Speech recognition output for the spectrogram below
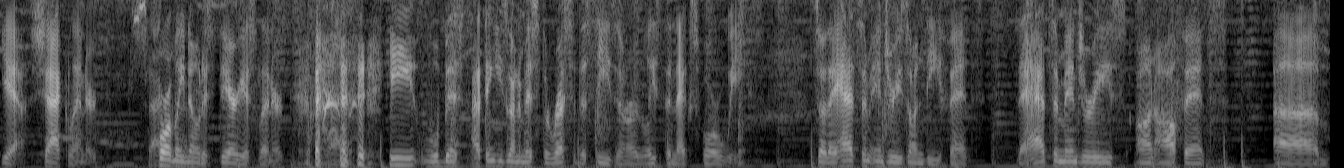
yeah, Shaq Leonard, Shaq formerly known as Darius Leonard. he will miss. I think he's going to miss the rest of the season, or at least the next four weeks. So they had some injuries on defense. They had some injuries on offense. Um,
